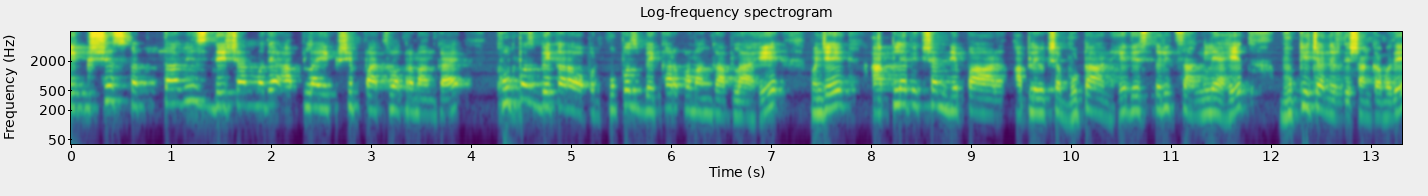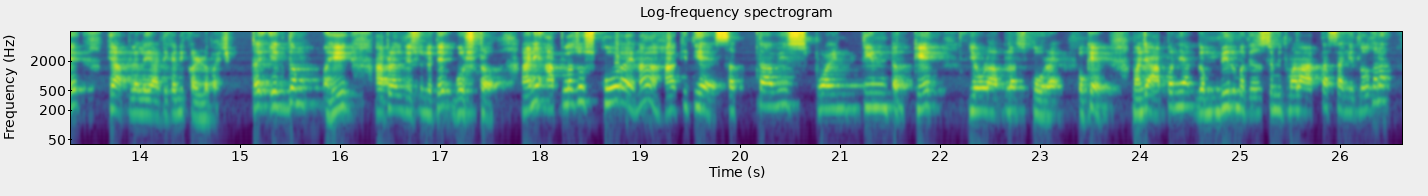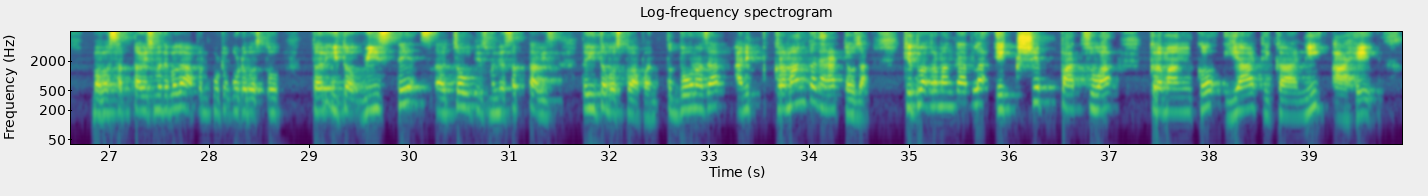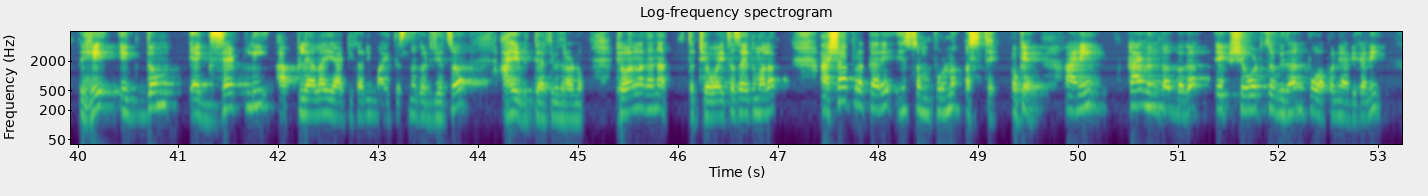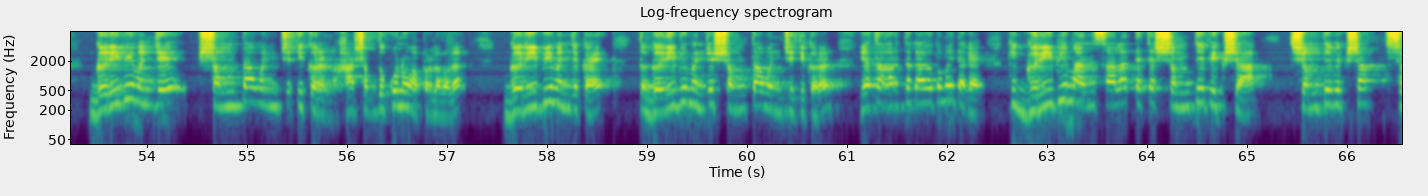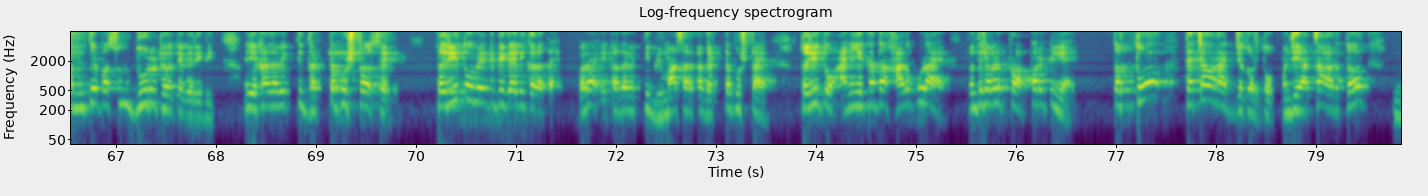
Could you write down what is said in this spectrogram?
एकशे सत्तावीस देशांमध्ये आपला एकशे पाचवा क्रमांक आहे. खूपच बेकार आहोत आपण खूपच बेकार क्रमांक आपला आहे. म्हणजे आपल्यापेक्षा नेपाळ आपल्यापेक्षा भूटान हे देश तरी चांगले आहेत भुकेच्या निर्देशांकामध्ये हे आपल्याला या ठिकाणी कळलं पाहिजे. तर एकदम ही आपल्याला दिसून येते गोष्ट. आणि आपला जो स्कोर आहे ना हा किती आहे? सत्तावीस पॉईंट तीन टक्के. एवढा आपला स्कोर आहे. ओके म्हणजे आपण या गंभीरमध्ये जसं मी तुम्हाला आताच सांगितलं होतं ना बाबा सत्तावीसमध्ये बघा आपण कुठं कुठं बसतो. तर इथं वीस ते चौतीस म्हणजे सत्तावीस तर इथं बसतो आपण. तर दोन हजार आणि क्रमांक ध्यानात ठेवजा. कितवा क्रमांक आहे आपला? एकशे पाचवा क्रमांक या ठिकाणी आहे. तर हे एकदम एक्झॅक्टली आपल्याला या ठिकाणी माहीत असणं गरजेचं आहे विद्यार्थी मित्रांनो. ठेवाल ना ध्यानात? तर ठेवायचंच आहे तुम्हाला. अशा प्रकारे हे संपूर्ण असते. ओके आणि काय म्हणतात बघा एक शेवटचं विधान पाहू आपण या ठिकाणी. गरिबी म्हणजे क्षमता वंचितीकरण हा शब्द कोण वापरला बघा? गरिबी म्हणजे काय? तर गरिबी म्हणजे क्षमता वंचितीकरण. याचा अर्थ काय होतो माहिती काय? की गरिबी माणसाला त्याच्या क्षमतेपेक्षा क्षमतेपेक्षा क्षमतेपासून दूर ठेवते गरिबी. एखादा व्यक्ती धट्टपुष्ट असेल तरी तो वेट बिगारी करत आहे. बघा एखादा व्यक्ती भीमासारखा धट्टपुष्ट आहे तरी तो. आणि एखादा हाडकुळा आहे पण त्याच्याकडे प्रॉपर्टी आहे. तर तो त्याच्यावर राज्य करतो. म्हणजे याचा अर्थ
